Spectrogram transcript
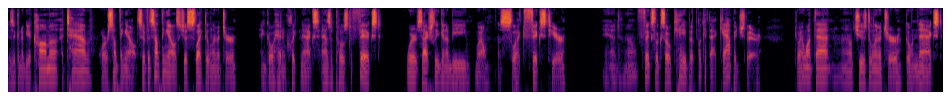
Is it going to be a comma, a tab, or something else? If it's something else, just select delimiter and go ahead and click next, as opposed to fixed, where it's actually going to be, well, select fixed here. And, well, fixed looks okay, but look at that gappage there. Do I want that? I'll choose delimiter, go next.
